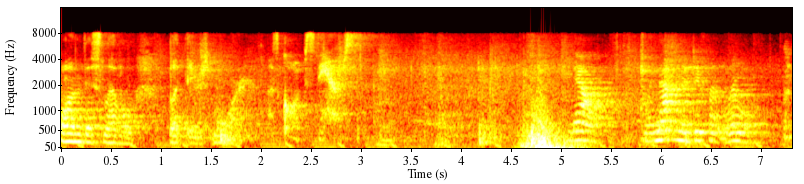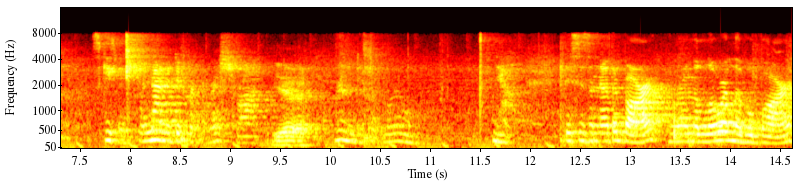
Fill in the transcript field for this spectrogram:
on this level, but there's more. Let's go upstairs. Now, we're not in a different room. Excuse me, we're not in a different restaurant. Yeah. We're in a different room. Now, this is another bar. We're on the lower level bar.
